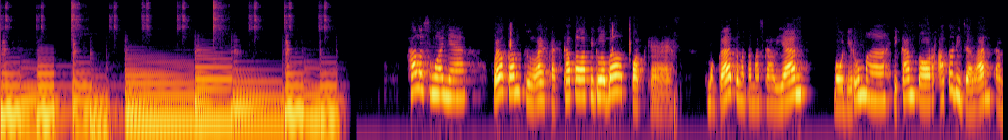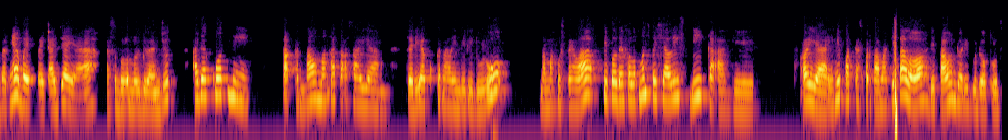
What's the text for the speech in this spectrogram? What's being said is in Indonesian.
Halo semuanya, welcome to Live at Kapal Api Global Podcast. Semoga teman-teman sekalian mau di rumah, di kantor, atau di jalan, kabarnya baik-baik aja ya. Sebelum lebih lanjut, ada quote nih, tak kenal maka tak sayang. Jadi aku kenalin diri dulu, nama aku Stella, People Development Specialist di KAG. Oh iya, ini podcast pertama kita loh di tahun 2021.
